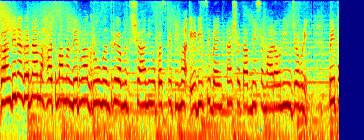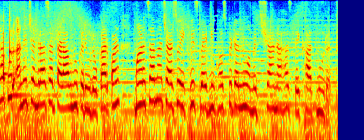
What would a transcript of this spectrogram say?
ગાંધીનગરના મહાત્મા મંદિરમાં ગૃહમંત્રી અમિત શાહની ઉપસ્થિતિમાં એડીસી બેંકના શતાબ્દી સમારોહની ઉજવણી. પેથાપુર અને ચંદ્રાસર તળાવનું કર્યું લોકાર્પણ. માણસામાં ચારસો એકવીસ બેડની હોસ્પિટલનું અમિત શાહના હસ્તે ખાતમુહૂર્ત.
